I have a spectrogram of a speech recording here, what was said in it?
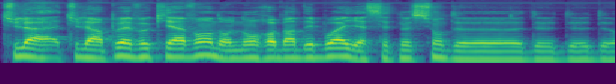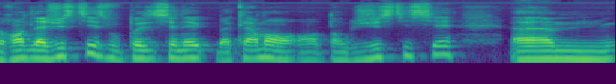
tu l'as, tu l'as un peu évoqué avant, dans le nom Robin des Bois, il y a cette notion de, de, de, rendre la justice. Vous positionnez bah, clairement en, tant que justicier. Euh,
